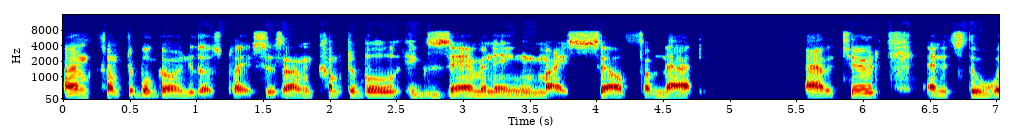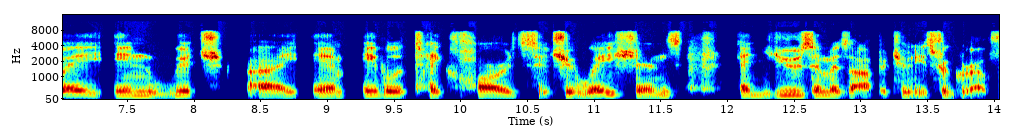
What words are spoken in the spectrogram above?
I'm comfortable going to those places. I'm comfortable examining myself from that attitude, and it's the way in which I am able to take hard situations and use them as opportunities for growth.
